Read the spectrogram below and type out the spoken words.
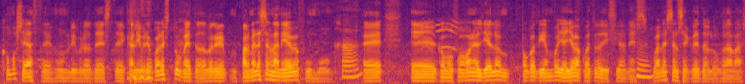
¿Cómo se hace un libro de este calibre? ¿Cuál es tu método? Porque Palmeras en la nieve fue un boom. Eh, eh, como Fuego en el Hielo, en poco tiempo ya lleva cuatro ediciones. Mm. ¿Cuál es el secreto de Luz Gabas?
